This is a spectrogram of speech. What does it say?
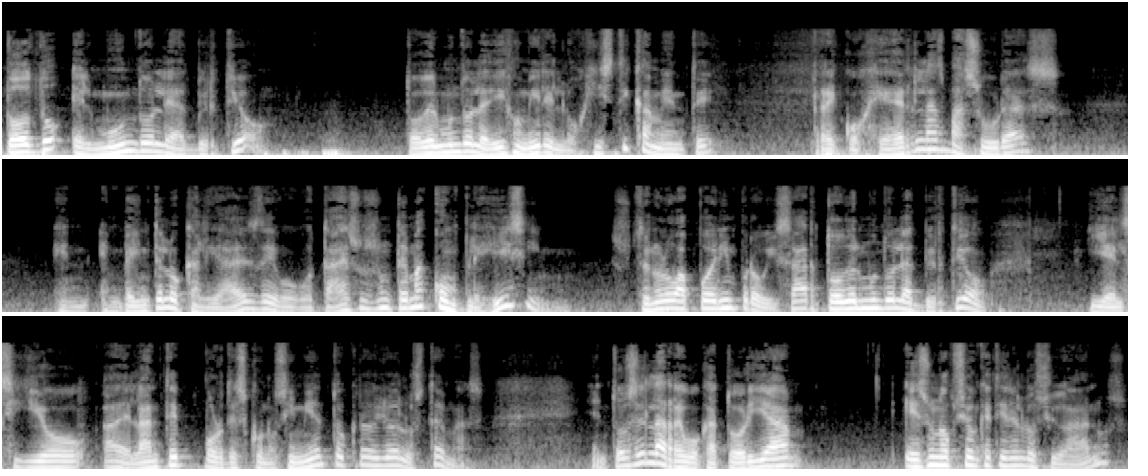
todo el mundo le advirtió, todo el mundo le dijo, mire, logísticamente, recoger las basuras en, en 20 localidades de Bogotá, eso es un tema complejísimo. Usted no lo va a poder improvisar, todo el mundo le advirtió. Y él siguió adelante por desconocimiento, creo yo, de los temas. Entonces la revocatoria es una opción que tienen los ciudadanos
